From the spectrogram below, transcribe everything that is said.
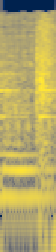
Mm-hmm.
